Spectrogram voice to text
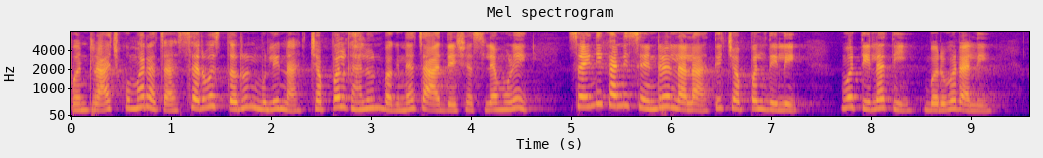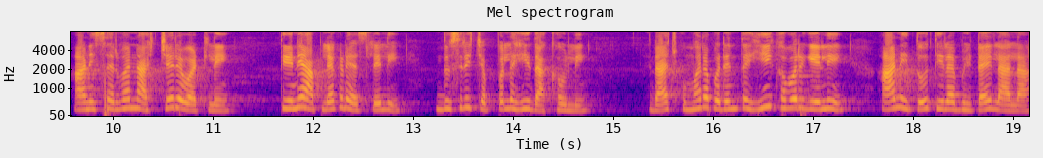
पण राजकुमाराचा सर्वच तरुण मुलींना चप्पल घालून बघण्याचा आदेश असल्यामुळे सैनिकांनी सेंड्रेलाला ती चप्पल दिली व तिला ती बरोबर आली. आणि सर्वांना आश्चर्य वाटले. तिने आपल्याकडे असलेली दुसरी चप्पलही दाखवली. राजकुमारापर्यंत ही खबर गेली आणि तो तिला भेटायला आला.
